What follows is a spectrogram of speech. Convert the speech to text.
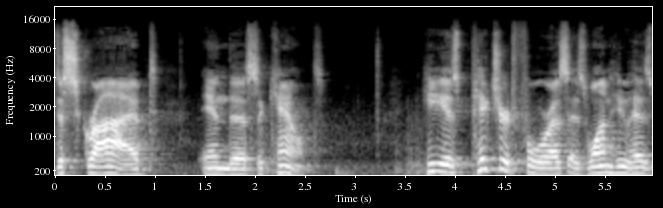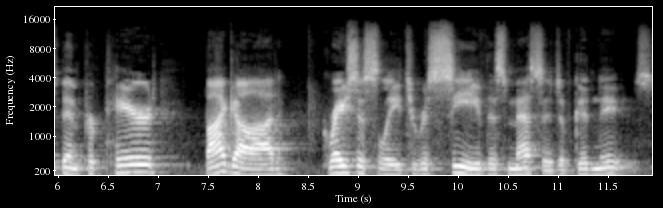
described in this account? He is pictured for us as one who has been prepared by God graciously to receive this message of good news.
